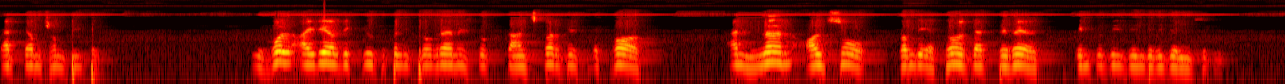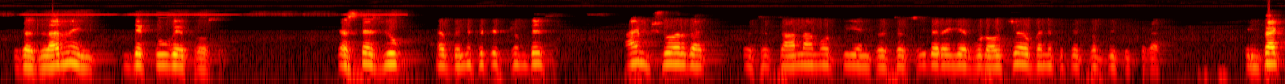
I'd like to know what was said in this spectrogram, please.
That comes from people. The whole idea of the QEEE program is to transfer this ethos and learn also from the ethos that prevails into these individual institutes. Because learning is a two-way process. Just as you have benefited from this, I am sure that Professor Sahana Murthy and Professor Sridhar would also have benefited from this interaction. In fact,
